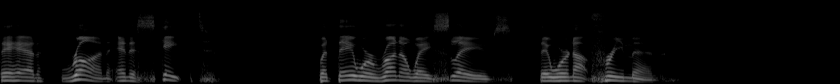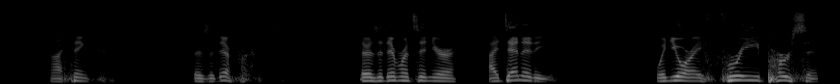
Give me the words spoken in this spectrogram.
They had run and escaped. But they were runaway slaves. They were not free men. And I think there's a difference. There's a difference in your identity when you are a free person,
